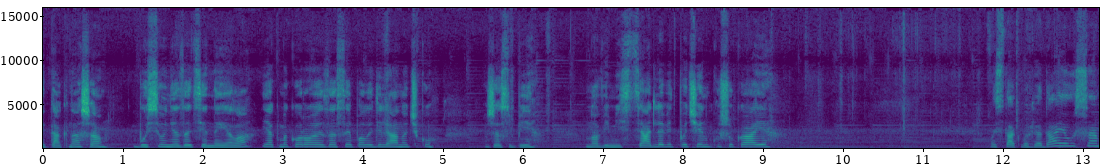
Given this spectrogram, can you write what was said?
І так, наша бусюня зацінила, як ми корою засипали діляночку. Вже собі нові місця для відпочинку шукає. Ось так виглядає усе.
